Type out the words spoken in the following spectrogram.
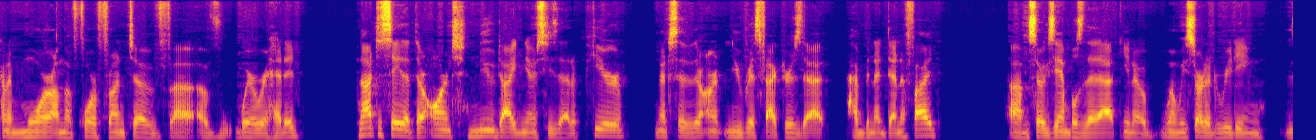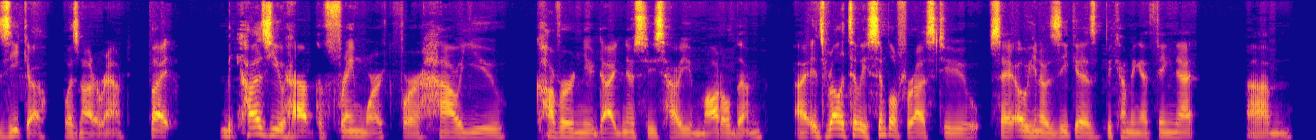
kind of more on the forefront of uh, of where we're headed. Not to say that there aren't new diagnoses that appear, not to say that there aren't new risk factors that have been identified. Um, so examples of that, you know, when we started reading Zika was not around, but because you have the framework for how you cover new diagnoses, how you model them, uh, it's relatively simple for us to say, oh, you know, Zika is becoming a thing that um,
